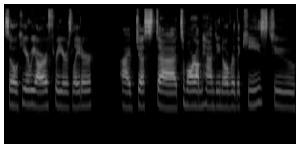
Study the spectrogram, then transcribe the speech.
So here we are, three years later. I've just uh, tomorrow I'm handing over the keys to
